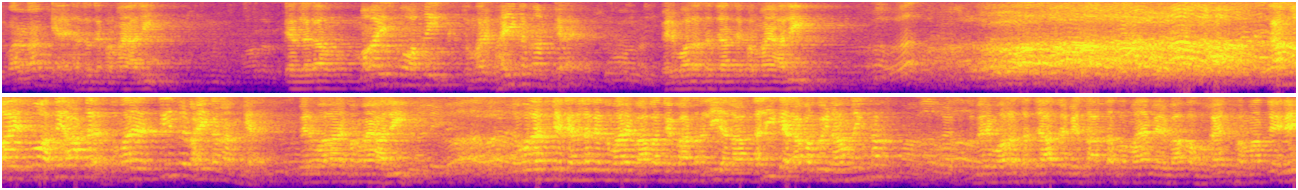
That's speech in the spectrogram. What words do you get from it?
تمہارا نام کیا ہے حضرت نے فرمایا علی کہنے لگا ما اسمو اخیق تمہارے بھائی کا نام کیا ہے میرے مولا سجاد نے فرمایا علی کہا ما اسمو اخی آخر تمہارے تیسرے بھائی کا نام کیا ہے میرے مولا نے فرمایا علی تو وہ لچ کے کہنے لگا تمہارے بابا کے پاس علی علی کے علاوہ کوئی نام نہیں تھا مولا سجاد نے بے ساختہ فرمایا، میرے بابا حسین فرماتے ہیں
